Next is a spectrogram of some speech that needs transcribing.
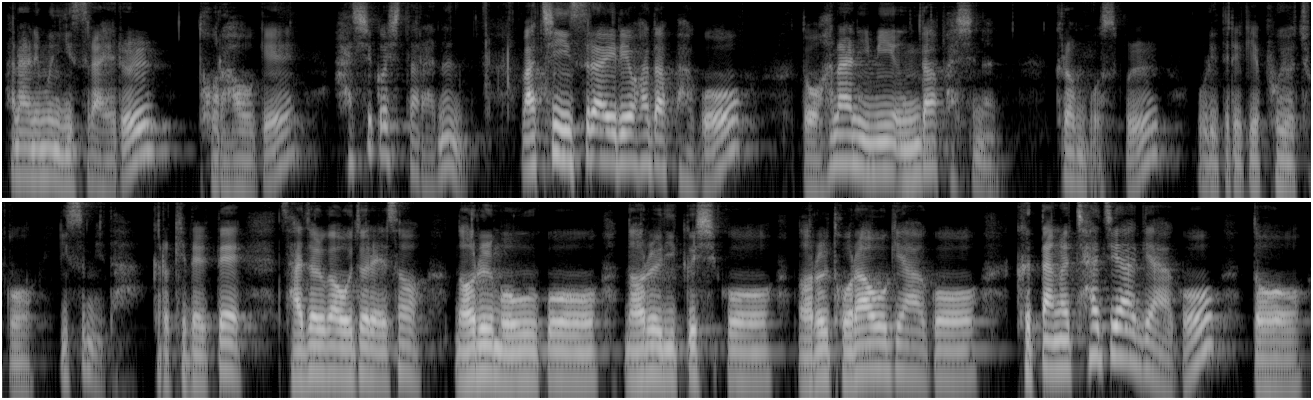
하나님은 이스라엘을 돌아오게 하실 것이다라는 마치 이스라엘이 화답하고 또 하나님이 응답하시는 그런 모습을 우리들에게 보여주고 있습니다. 그렇게 될 때 4절과 5절에서 너를 모으고 너를 이끄시고 너를 돌아오게 하고 그 땅을 차지하게 하고 또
